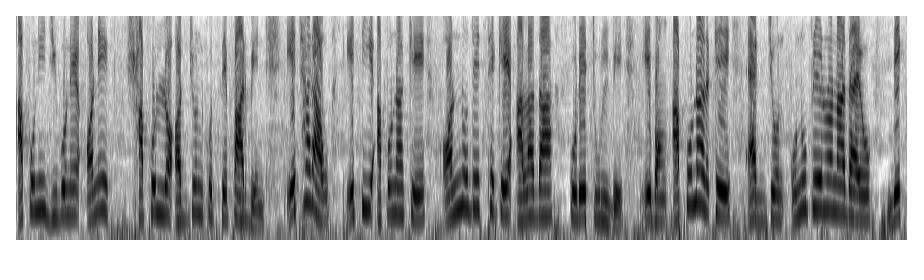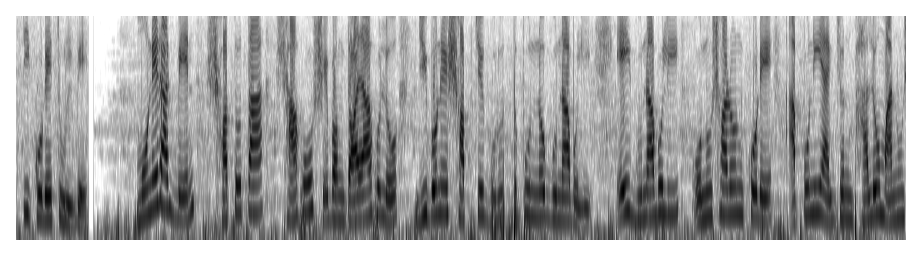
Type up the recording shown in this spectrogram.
আপনি জীবনে অনেক সাফল্য অর্জন করতে পারবেন। এছাড়াও এটি আপনাকে অন্যদের থেকে আলাদা করে তুলবে এবং আপনাকে একজন অনুপ্রেরণাদায়ক ব্যক্তি করে তুলবে। মনে রাখবেন, সততা, সাহস এবং দয়া হলো জীবনের সবচেয়ে গুরুত্বপূর্ণ গুণাবলী। এই গুণাবলী অনুসরণ করে আপনি একজন ভালো মানুষ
